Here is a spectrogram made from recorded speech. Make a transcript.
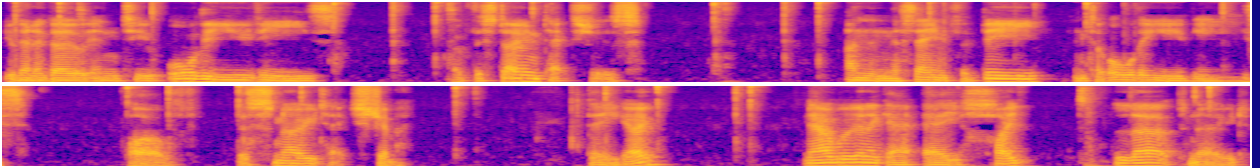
you're going to go into all the UVs of the stone textures. And then the same for B, into all the UVs of the snow texture. There you go. Now we're going to get a height lerp node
